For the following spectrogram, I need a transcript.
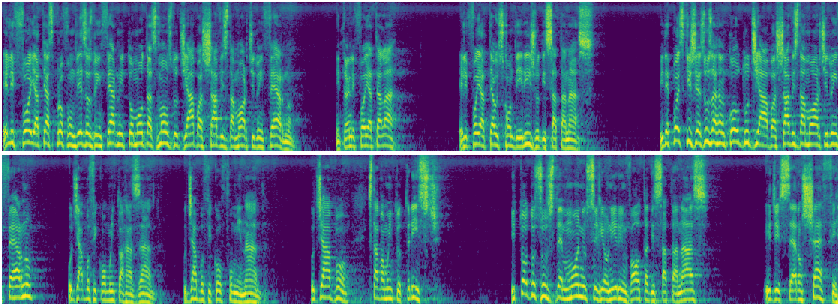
ele foi até as profundezas do inferno e tomou das mãos do diabo as chaves da morte do inferno. Então ele foi até lá. Ele foi até o esconderijo de Satanás. E depois que Jesus arrancou do diabo as chaves da morte e do inferno, o diabo ficou muito arrasado, o diabo ficou fulminado, o diabo estava muito triste. E todos os demônios se reuniram em volta de Satanás e disseram: chefe,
